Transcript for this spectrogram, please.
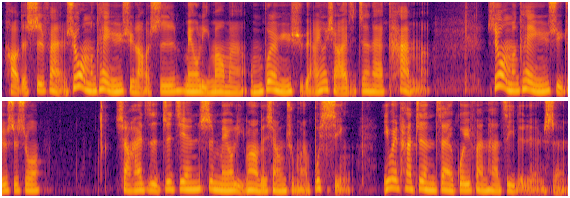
好的示范。所以我们可以允许老师没有礼貌吗？我们不能允许啊，因为小孩子正在看嘛。所以我们可以允许，就是说，小孩子之间是没有礼貌的相处吗？不行，因为他正在规范他自己的人生。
